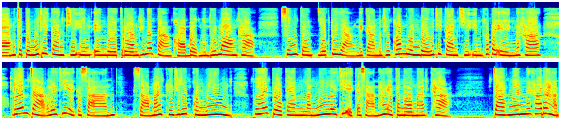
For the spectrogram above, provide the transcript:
2 จะเป็นวิธีการ Key in เองโดยตรงที่หน้าต่างขอเบิกเงินทดลองค่ะ ซึ่งจะยกตัวอย่างในการบันทึกข้อมูลโดยวิธีการ Key in เข้าไปเองนะคะ เริ่มจากเลขที่เอกสาร สามารถคลิกที่รูปคนวิ่ง เพื่อให้โปรแกรม running เลขที่เอกสารให้อัตโนมัติค่ะ จากนั้นนะคะ รหัส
